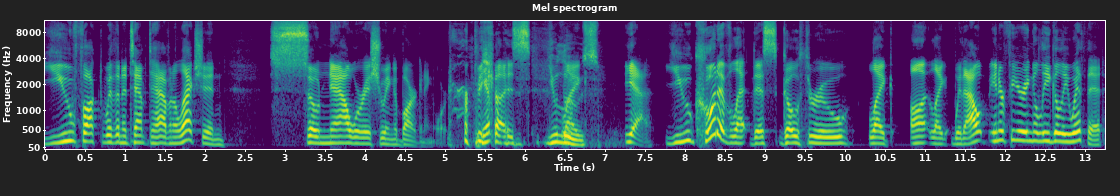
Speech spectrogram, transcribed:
you fucked with an attempt to have an election so now we're issuing a bargaining order because You like, lose. yeah, you could have let this go through like uh, like without interfering illegally with it,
